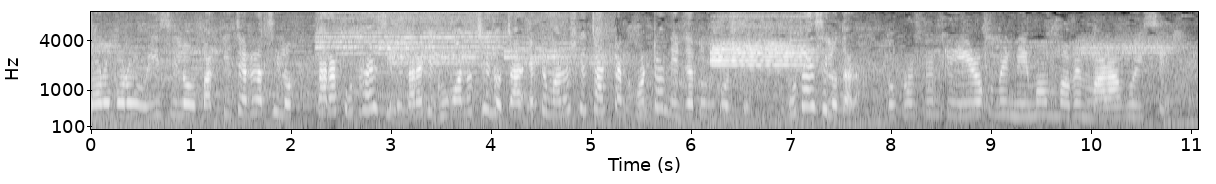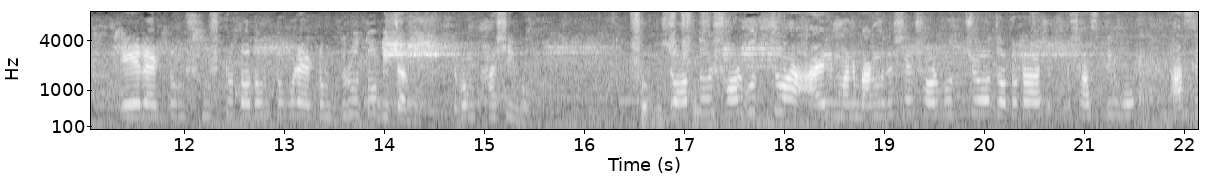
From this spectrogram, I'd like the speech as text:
বড় বড় ই ছিল বা টিচাররা ছিল, তারা কোথায় ছিল? তারা কি ঘুমানো ছিল? চার, একটা মানুষকে চারটা ঘণ্টা নির্যাতন করছে। কোথায় ছিল তারা? তোফাজদেলকে এই রকমের নির্মমভাবে মারা হয়েছে। এর একদম সুষ্ঠু তদন্ত করে একদম দ্রুত বিচার হোক এবং ফাঁসি হোক। যত সর্বোচ্চ আইন মানে বাংলাদেশের সর্বোচ্চ যতটা শাস্তি হোক আছে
